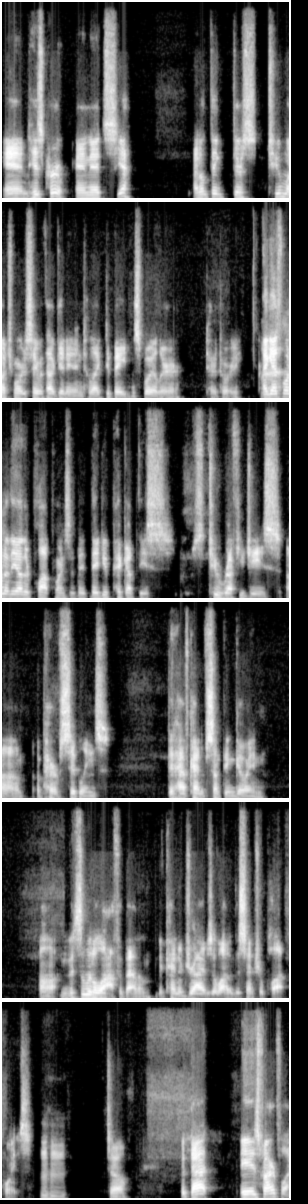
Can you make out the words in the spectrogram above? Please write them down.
and his crew. And it's yeah, I don't think there's too much more to say without getting into like debate and spoiler territory. I guess Uh, one of the other plot points is that they do pick up these two refugees, um, a pair of siblings that have kind of something going uh, that's a little off about them that kind of drives a lot of the central plot points. mhm. So, but that is Firefly.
